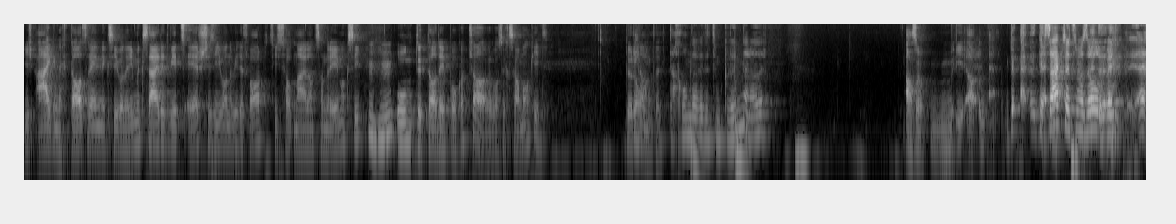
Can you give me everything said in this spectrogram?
War eigentlich das Rennen, gewesen, wo er immer gesagt hat, wird das erste sein, das er wieder fährt. Jetzt war es halt Mailand Sanremo. gewesen. Mhm. Und der Tadej Pogacar, der sich es einmal gibt. Der Runde. Da kommt er wieder zum Gewinnen, oder? Also, ja, äh, äh, Ich sage jetzt mal so, wenn, äh,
